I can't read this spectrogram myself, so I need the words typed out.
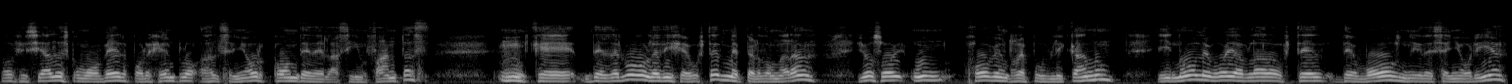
oficiales, como ver, por ejemplo, al señor conde de las infantas, que desde luego le dije, usted me perdonará, yo soy un joven republicano y no le voy a hablar a usted de voz ni de señoría,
